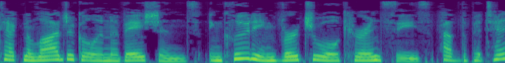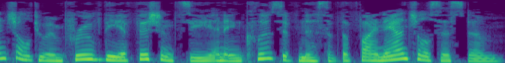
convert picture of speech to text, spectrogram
Technological innovations, including virtual currencies, have the potential to improve the efficiency and inclusiveness of the financial system.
